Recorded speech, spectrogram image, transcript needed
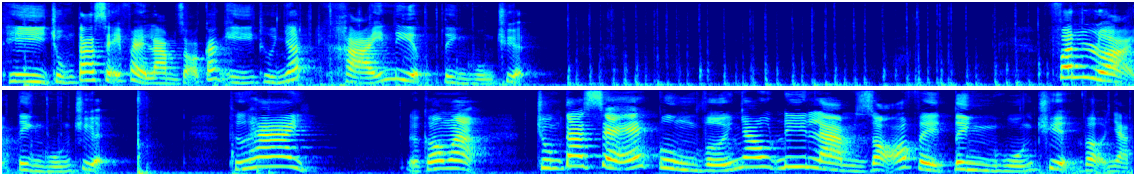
thì chúng ta sẽ phải làm rõ các ý. Thứ nhất, khái niệm tình huống chuyện. Phân loại tình huống chuyện. Thứ hai, được không ạ? Chúng ta sẽ cùng với nhau đi làm rõ về tình huống chuyện vợ nhặt.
